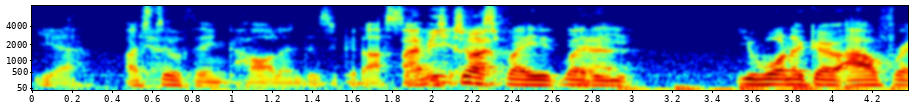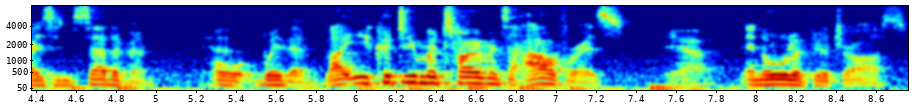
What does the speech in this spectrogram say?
Yeah, I Yeah. still think Haaland is a good asset. I mean, it's just I- whether yeah. you, you want to go Alvarez instead of him or with him. Like you could do Mitoma to Alvarez yeah. in all of your drafts.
